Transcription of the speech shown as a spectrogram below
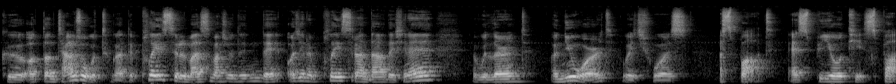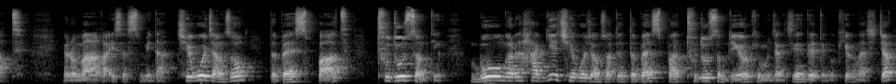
그 어떤 장소 같은 거 같아 place를 말씀하셔도 되는데 어제는 place라는 단어 대신에 we learned a new word which was a spot. S-P-O-T spot. 이런 말가 있었습니다. 최고의 장소 the best spot to do something. 무언가를 하기에 최고 장소한테 the best spot to do something. 이렇게 문장 진행됐던 거 기억나시죠?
